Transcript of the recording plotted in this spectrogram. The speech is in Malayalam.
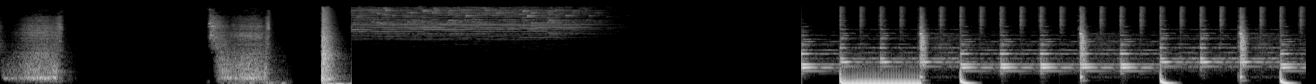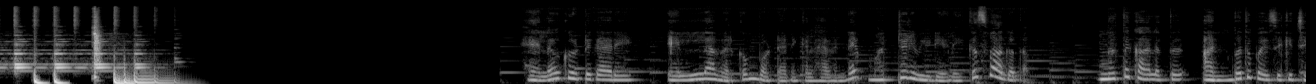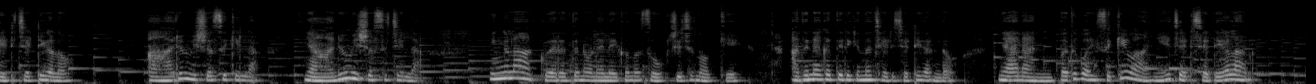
ഹലോ കൂട്ടുകാരെ. എല്ലാവർക്കും ബൊട്ടാനിക്കൽ ഹെവന്റെ മറ്റൊരു വീഡിയോയിലേക്ക് സ്വാഗതം. ഇന്നത്തെ കാലത്ത് അൻപത് പൈസയ്ക്ക് ചെടിച്ചട്ടികളോ? ആരും വിശ്വസിക്കില്ല. ഞാനും വിശ്വസിച്ചില്ല. നിങ്ങൾ ആ അക്വരത്തിനുള്ളിലേക്കൊന്ന് സൂക്ഷിച്ചു നോക്കിയേ. അതിനകത്തിരിക്കുന്ന ചെടിച്ചട്ടി കണ്ടോ? ഞാൻ അൻപത് പൈസയ്ക്ക് വാങ്ങിയ ചെടിച്ചട്ടികളാണ്.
